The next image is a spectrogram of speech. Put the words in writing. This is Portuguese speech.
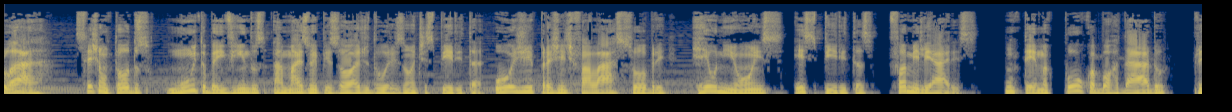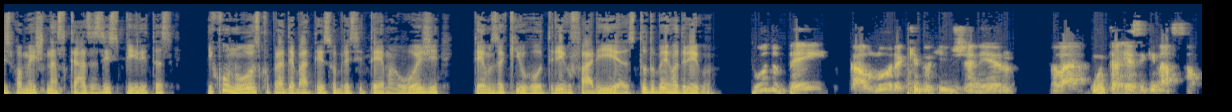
Olá! Sejam todos muito bem-vindos a mais um episódio do Horizonte Espírita. Hoje, para a gente falar sobre reuniões espíritas familiares. Um tema pouco abordado, principalmente nas casas espíritas. E conosco para debater sobre esse tema hoje, temos aqui o Rodrigo Farias. Tudo bem, Rodrigo? Tudo bem. Calor aqui do Rio de Janeiro. Olha lá, muita resignação.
